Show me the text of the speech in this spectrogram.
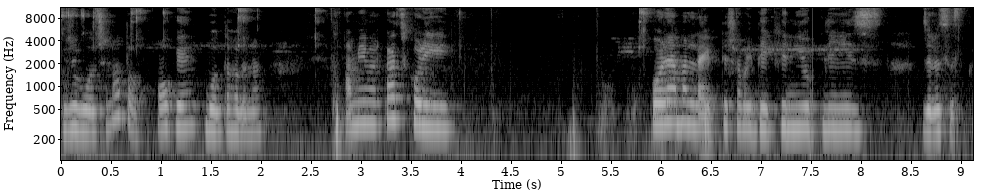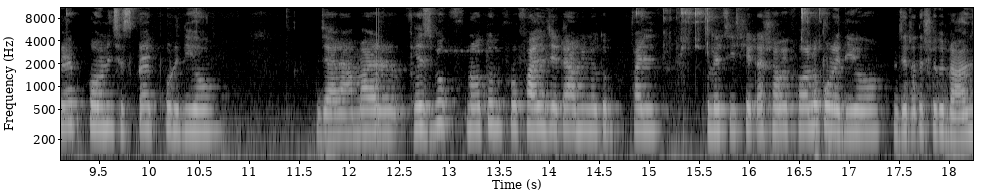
কিছু বলছে না তো? ওকে বলতে হবে না। আমি আমার কাজ করি। করে আমার লাইভটা সবাই দেখে নিও প্লিজ যারা সাবস্ক্রাইব করনি সাবস্ক্রাইব করে দিও। যারা আমার ফেসবুক নতুন প্রোফাইল যেটা আমি নতুন প্রোফাইল খুলেছি, সেটা সবাই ফলো করে দিও, যেটাতে শুধু ডান্স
